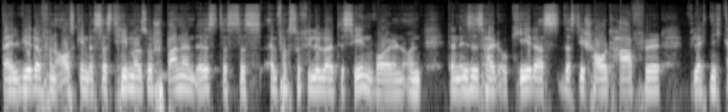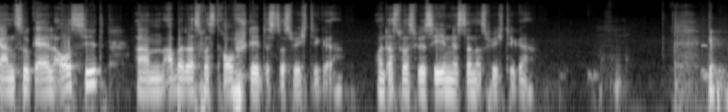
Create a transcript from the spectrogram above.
weil wir davon ausgehen, dass das Thema so spannend ist, dass das einfach so viele Leute sehen wollen. Und dann ist es halt okay, dass, dass die Schautafel vielleicht nicht ganz so geil aussieht, ähm, aber das, was draufsteht, ist das Wichtige. Und das, was wir sehen, ist dann das Wichtige. Gibt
